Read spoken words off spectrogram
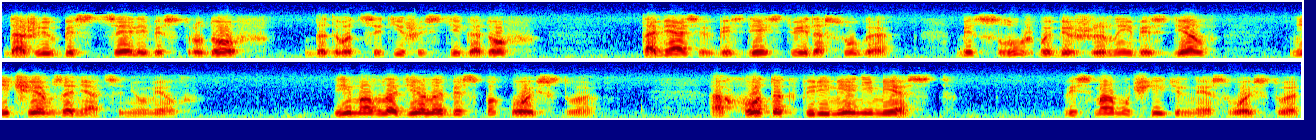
дожив без цели, без трудов, до двадцати шести годов, томясь в бездействии досуга, без службы, без жены, без дел, ничем заняться не умел. Им овладело беспокойство, охота к перемене мест, весьма мучительное свойство,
